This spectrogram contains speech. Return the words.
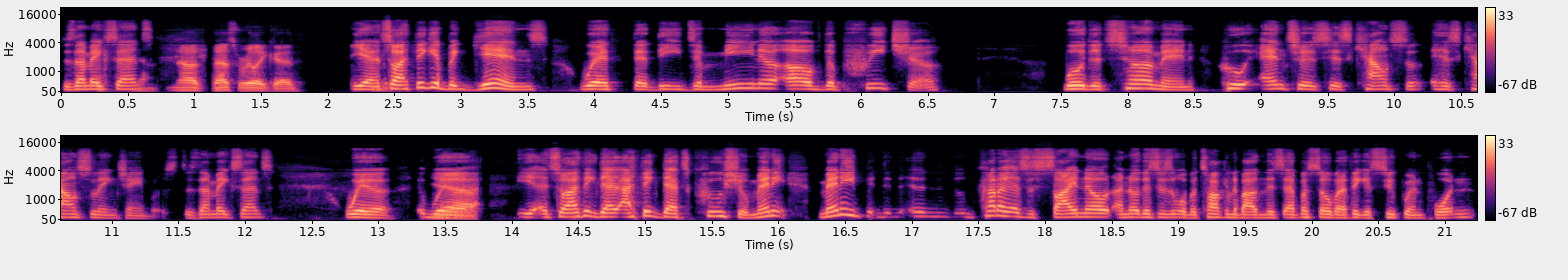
Does that make sense? Yeah. No, that's really good. Yeah. And so I think it begins with the, the demeanor of the preacher will determine who enters his counsel his counseling chambers. Does that make sense? Where where yeah so i think that i think that's crucial. Many many kind of as a side note i know this isn't what we're talking about in this episode but i think it's super important.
